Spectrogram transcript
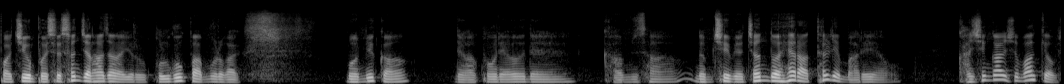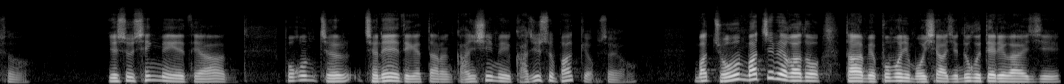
뭐 지금 벌써 선전하잖아요. 여러분 불국밥 물어가 뭡니까? 내가 구원의 은혜 감사 넘치면 전도해라 틀린 말이에요. 관심 갈 수밖에 없어. 예수 생명에 대한 복음 전- 전해야 되겠다는 관심이 가질 수밖에 없어요. 맛 좋은 맛집에 가도 다음에 부모님 모셔야지 누구 데려가야지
